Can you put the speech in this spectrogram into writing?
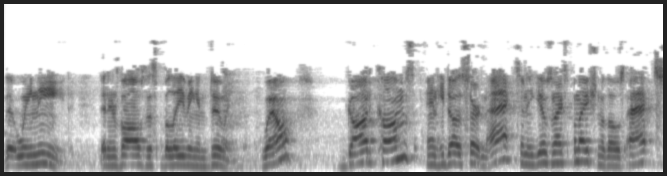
that we need that involves this believing and doing? Well, God comes and He does certain acts and He gives an explanation of those acts.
